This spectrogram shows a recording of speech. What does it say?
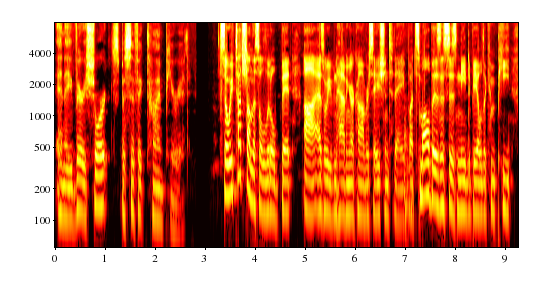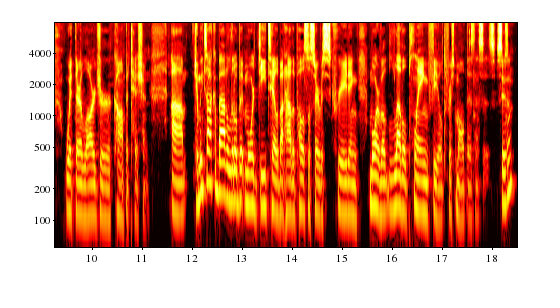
in a very short, specific time period. So we've touched on this a little bit uh, as we've been having our conversation today, but small businesses need to be able to compete with their larger competition. Um, can we talk about a little bit more detail about how the Postal Service is creating more of a level playing field for small businesses? Susan?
